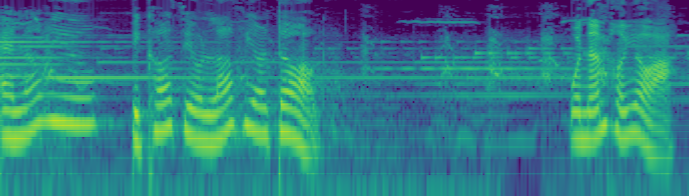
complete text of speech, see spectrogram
I love you because you love your dog。我男朋友啊，哦，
